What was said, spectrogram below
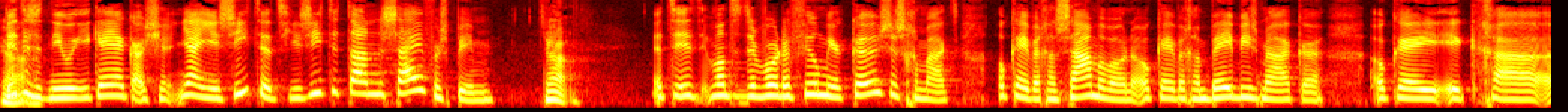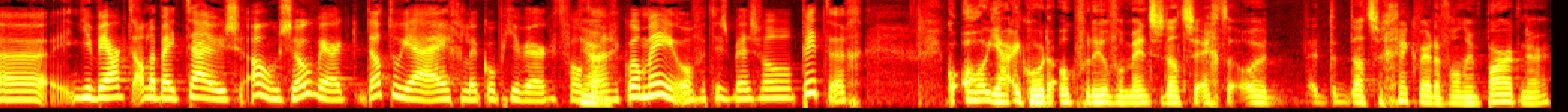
Ja. Dit is het nieuwe IKEA-kastje. Ja, je ziet het. Je ziet het aan de cijfers, Pim. Ja, Het, het- want er worden veel meer keuzes gemaakt. Oké, we gaan samenwonen. Oké, we gaan baby's maken. Oké, ik ga. eh, je werkt allebei thuis. Oh, zo werkt. Dat doe jij eigenlijk op je werk. Het valt Ja. eigenlijk wel mee. Of het is best wel pittig. Oh ja, ik hoorde ook van heel veel mensen dat ze echt eh, dat ze gek werden van hun partner.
